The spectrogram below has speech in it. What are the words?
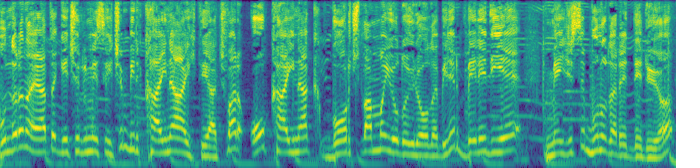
bunların hayata geçirilmesi için bir kaynağa ihtiyaç var. O kaynak borçlanma yoluyla olabilir. Belediye meclisi bunu da reddediyor.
